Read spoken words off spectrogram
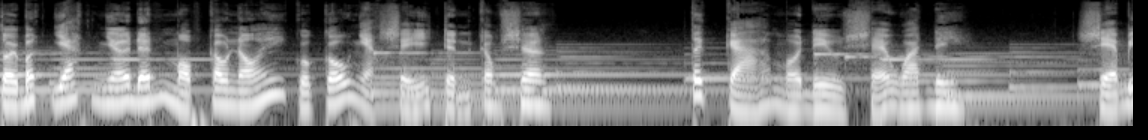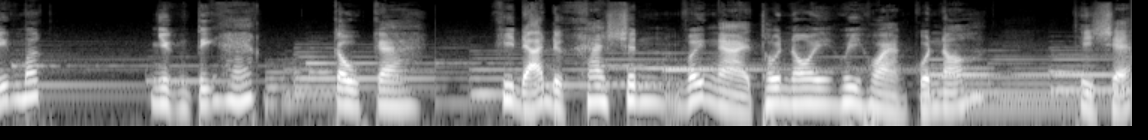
tôi bất giác nhớ đến một câu nói của cố nhạc sĩ Trịnh Công Sơn. Tất cả mọi điều sẽ qua đi, sẽ biến mất, nhưng tiếng hát, câu ca khi đã được khai sinh với ngài thôi nôi huy hoàng của nó thì sẽ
